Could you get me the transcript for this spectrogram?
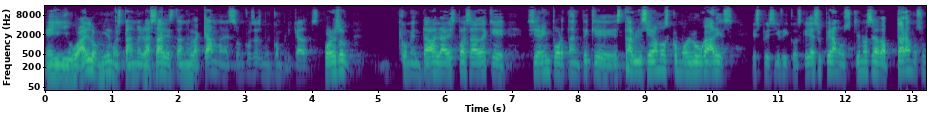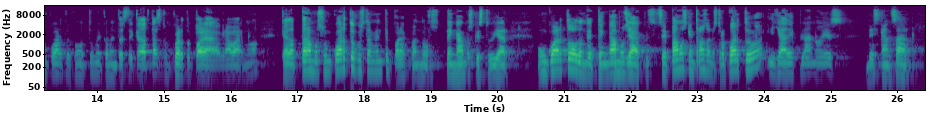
E igual lo mismo, estando en la sala, estando en la cama, son cosas muy complicadas. Por eso comentaba la vez pasada que si era importante que estableciéramos como lugares específicos, que ya supiéramos, que no se adaptáramos un cuarto, como tú me comentaste que adaptaste un cuarto para grabar, ¿no? Que adaptáramos un cuarto justamente para cuando tengamos que estudiar. Un cuarto donde tengamos ya, sepamos que entramos a nuestro cuarto y ya de plano es descansar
